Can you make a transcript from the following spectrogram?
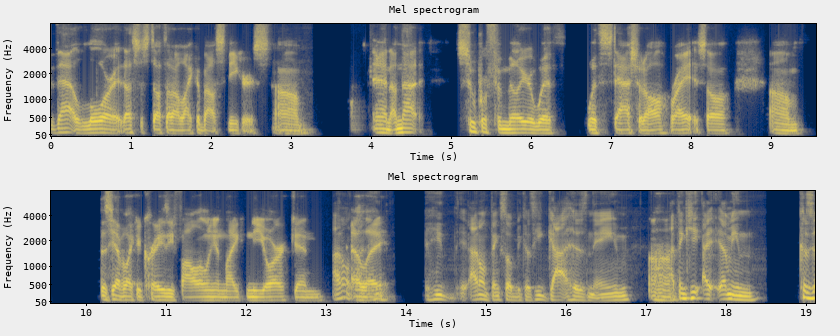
that lore, that's the stuff that I like about sneakers. Um, and I'm not super familiar with with Stash at all, right? So um does he have like a crazy following in like New York and I don't LA? He, he I don't think so because he got his name uh I think he, I, I mean, because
